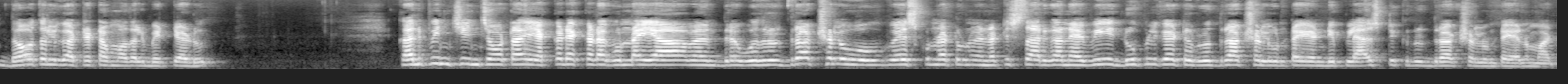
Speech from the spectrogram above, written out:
దోతలు కట్టడం మొదలుపెట్టాడు. కనిపించిన చోట ఎక్కడెక్కడ ఉన్నాయా? రుద్రాక్షలు వేసుకున్నట్టు నటిస్తారు కానీ అవి డూప్లికేట్ రుద్రాక్షలు ఉంటాయండి ప్లాస్టిక్ రుద్రాక్షలు ఉంటాయి అన్నమాట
